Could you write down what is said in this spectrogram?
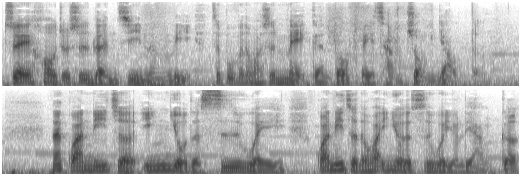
最后就是人际能力这部分的话，是每个人都非常重要的。那管理者应有的思维，管理者的话应有的思维有两个，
